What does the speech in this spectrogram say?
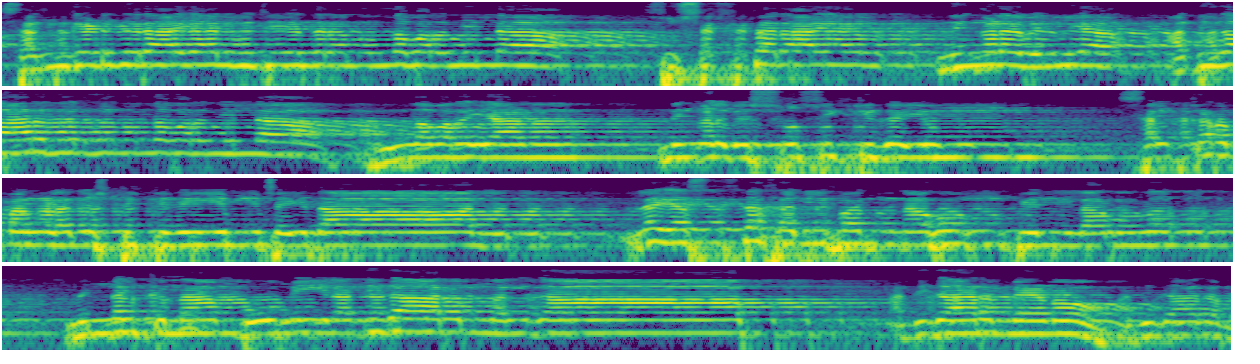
സംഘടിതരായാൽ വിജയം തരാമെന്ന് പറഞ്ഞില്ല. സുശക്തരായാൽ നിങ്ങളെ വലിയ അധികാരം നൽകാമെന്ന് പറഞ്ഞില്ല. എന്ന് പറയാണ് നിങ്ങൾ വിശ്വസിക്കുകയും സൽക്കർമ്മങ്ങൾ അനുഷ്ഠിക്കുകയും ചെയ്താൽ. നിങ്ങൾക്ക് നാം ഭൂമിയിൽ അധികാരം നൽകാം. അധികാരം വേണോ അധികാരം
